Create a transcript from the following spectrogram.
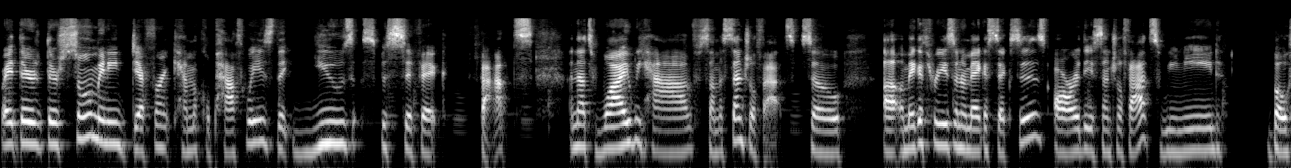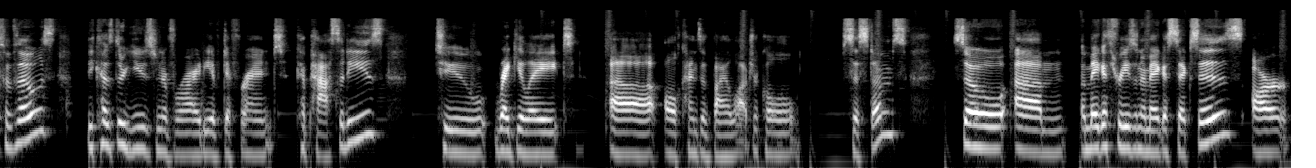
right? There, there's so many different chemical pathways that use specific fats. And that's why we have some essential fats. So, uh, omega 3s and omega 6s are the essential fats. We need both of those because they're used in a variety of different capacities to regulate uh, all kinds of biological systems. So, um, omega 3s and omega 6s are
